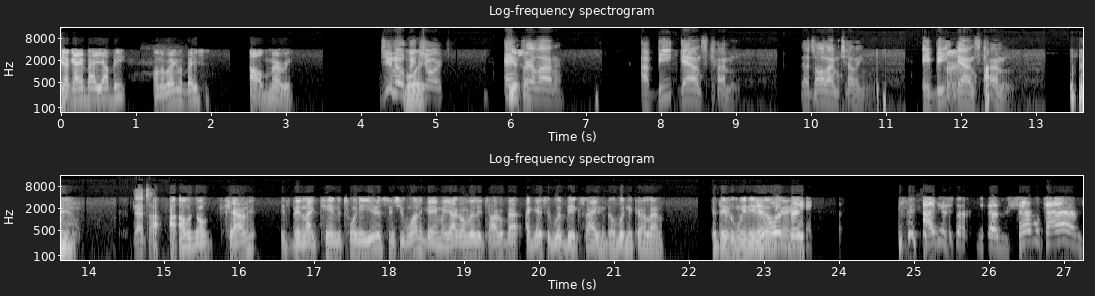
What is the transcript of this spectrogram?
Y'all got anybody y'all beat on a regular basis? Oh, Murray. Do you know Boy. what, George? And Yes. Carolina, a beat down's coming. That's all I'm telling you. A beat down's coming. That's all. I, I was gonna count it. It's been like 10 to 20 years since you won a game. Are y'all gonna really talk about? I guess it would be exciting though, wouldn't it, Carolina? If they would win any It of those would games. be. I just, uh, you know, several times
